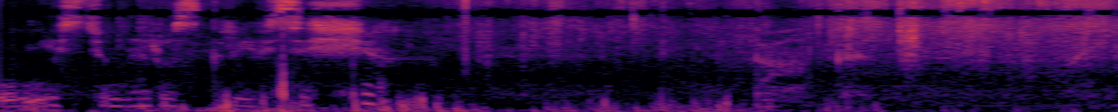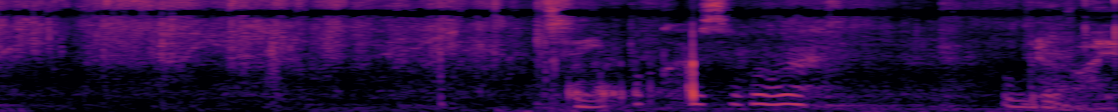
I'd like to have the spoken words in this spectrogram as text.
Повністю не розкрився ще. Так. Цей показувала. Обриваю.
